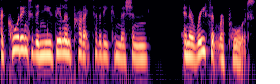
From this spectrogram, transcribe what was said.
According to the New Zealand Productivity Commission, in a recent report,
